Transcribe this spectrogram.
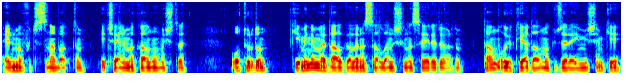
Elma fıçısına baktım. Hiç elma kalmamıştı. Oturdum. Geminin ve dalgaların sallanışını seyrediyordum. Tam uykuya dalmak üzereymişim ki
